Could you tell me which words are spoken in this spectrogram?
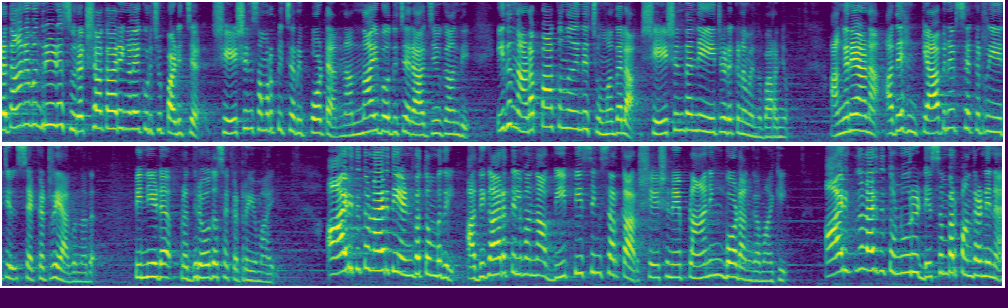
പ്രധാനമന്ത്രിയുടെ സുരക്ഷാ കാര്യങ്ങളെക്കുറിച്ച് പഠിച്ച് ശേഷൻ സമർപ്പിച്ച റിപ്പോർട്ട് നന്നായി ബോധിച്ച രാജീവ് ഗാന്ധി ഇത് നടപ്പാക്കുന്നതിന്റെ ചുമതല ശേഷൻ തന്നെ ഏറ്റെടുക്കണമെന്ന് പറഞ്ഞു. അങ്ങനെയാണ് അദ്ദേഹം ക്യാബിനറ്റ് സെക്രട്ടേറിയറ്റിൽ സെക്രട്ടറി ആകുന്നത് പിന്നീട് പ്രതിരോധ സെക്രട്ടറിയുമായി. ആയിരത്തി തൊള്ളായിരത്തി എൺപത്തി ഒമ്പതിൽ അധികാരത്തിൽ വന്ന വി പി സിംഗ് സർക്കാർ ശേഷനെ പ്ലാനിംഗ് ബോർഡ് അംഗമാക്കി. ആയിരത്തി തൊള്ളായിരത്തി തൊണ്ണൂറ് ഡിസംബർ പന്ത്രണ്ടിന്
